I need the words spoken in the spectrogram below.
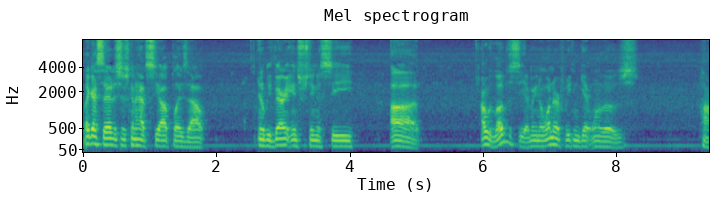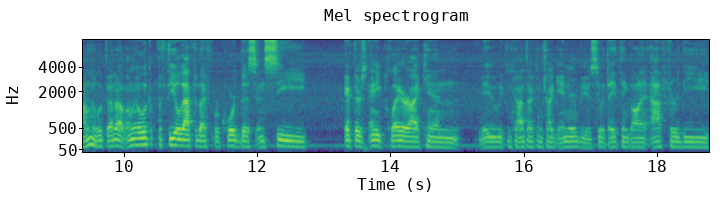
like I said, it's just gonna have to see how it plays out. It'll be very interesting to see. Uh, I would love to see. I mean, I wonder if we can get one of those. Huh, I'm gonna look that up. I'm gonna look up the field after I record this and see if there's any player I can. Maybe we can contact them, try to get an interview, and see what they think on it after the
